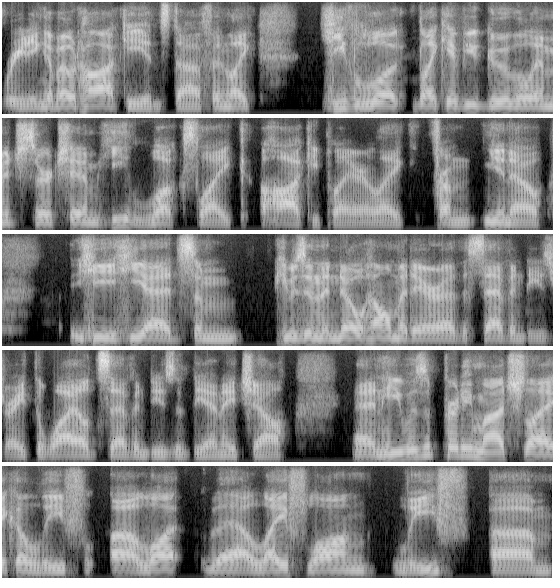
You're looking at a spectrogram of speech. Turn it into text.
reading about hockey and stuff. And like he looked like if you Google image search him, he looks like a hockey player. Like from, you know, he he had some he was in the no helmet era, the 70s, right? The wild 70s of the NHL. And he was a pretty much like a leaf, a lot, a lifelong leaf. Um,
